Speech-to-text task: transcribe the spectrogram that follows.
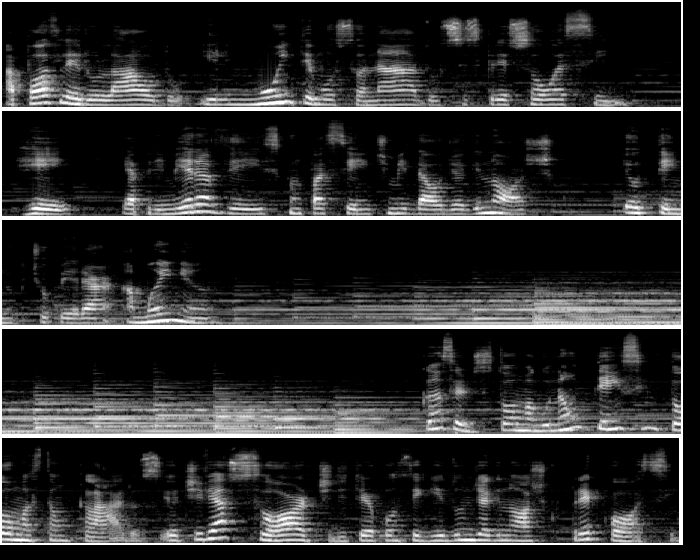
Após ler o laudo, ele, muito emocionado, se expressou assim: Rê, é a primeira vez que um paciente me dá o diagnóstico. Eu tenho que te operar amanhã. Câncer de estômago não tem sintomas tão claros. Eu tive a sorte de ter conseguido um diagnóstico precoce.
